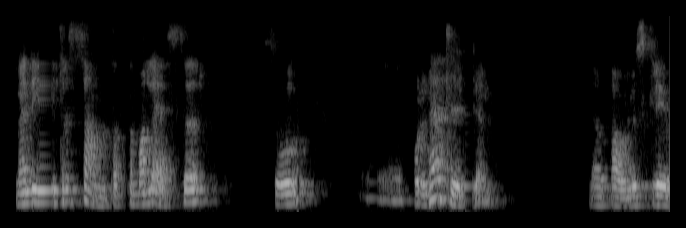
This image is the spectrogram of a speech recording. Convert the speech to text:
Men det är intressant att när man läser så eh, på den här tiden när Paulus skrev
